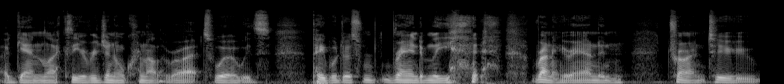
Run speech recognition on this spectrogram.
again, like the original Cronulla riots were, with people just randomly running around and trying to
